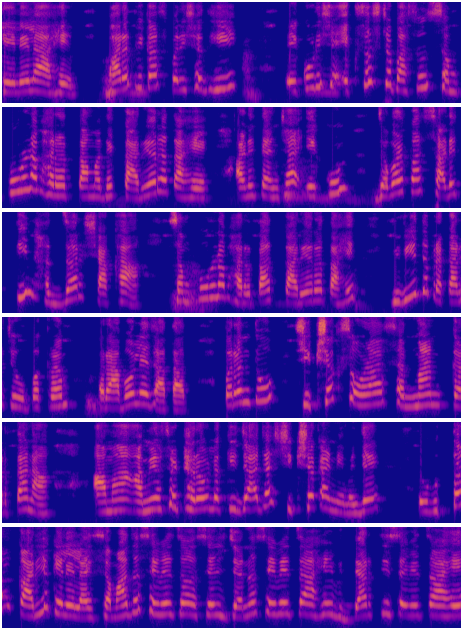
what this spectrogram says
केलेला आहे. भारत विकास परिषद ही एकोणीसशे एकसष्टपासून संपूर्ण भारतामध्ये कार्यरत आहे आणि त्यांच्या एकूण जवळपास साडेतीन हजार शाखा संपूर्ण भारतात कार्यरत आहेत. विविध प्रकारचे उपक्रम राबवले जातात. परंतु शिक्षक सोहळा सन्मान करताना आम्हा आम्ही असं ठरवलं की ज्या ज्या शिक्षकांनी म्हणजे उत्तम कार्य केलेलं आहे. समाजसेवेचं असेल जनसेवेचं आहे विद्यार्थी सेवेचं आहे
